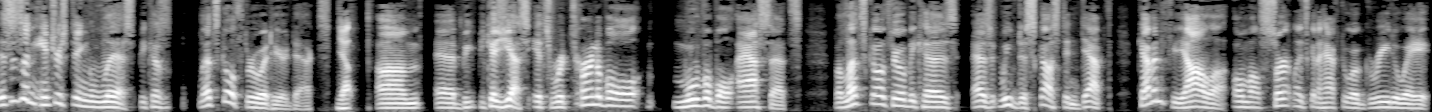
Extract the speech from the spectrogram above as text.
This is an interesting list because let's go through it here, Dex. Yep. Um, uh, be, because, yes, it's returnable, movable assets, but let's go through because, as we've discussed in depth, Kevin Fiala almost certainly is going to have to agree to a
